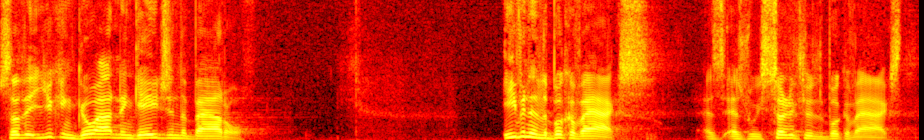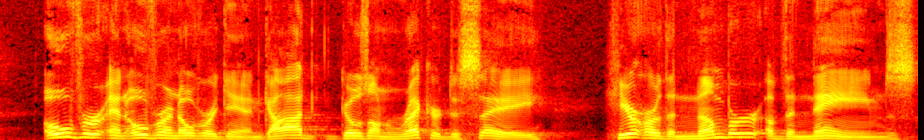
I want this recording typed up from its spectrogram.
so that you can go out and engage in the battle. Even in the book of Acts, as, as we study through the book of Acts, over and over and over again, God goes on record to say, Here are the number of the names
